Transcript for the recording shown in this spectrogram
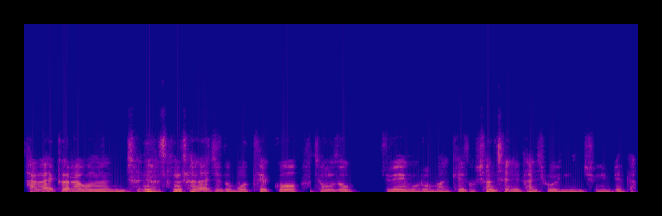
당할 거라고는 전혀 상상하지도 못했고 정속 주행으로만 계속 천천히 다니고 있는 중입니다.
